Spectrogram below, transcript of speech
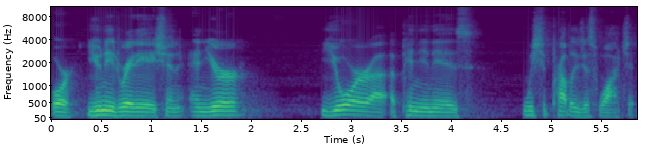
or you need radiation, and your, your uh, opinion is we should probably just watch it?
